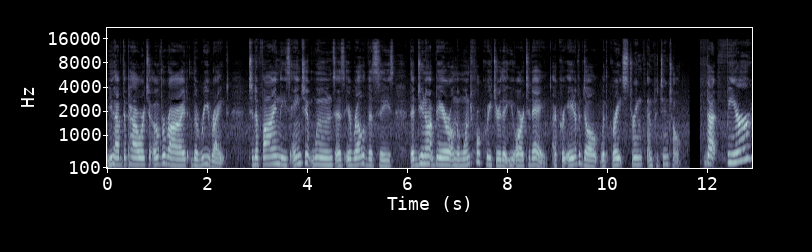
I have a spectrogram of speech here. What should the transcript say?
You have the power to override the rewrite, to define these ancient wounds as irrelevancies that do not bear on the wonderful creature that you are today, a creative adult with great strength and potential. That fear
